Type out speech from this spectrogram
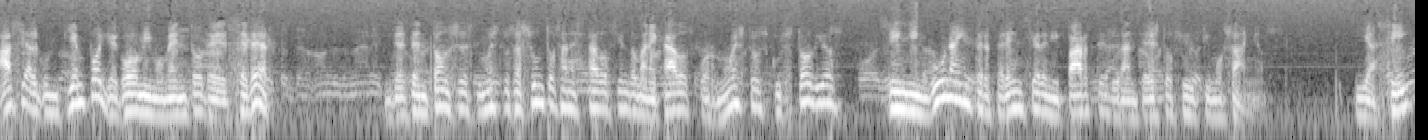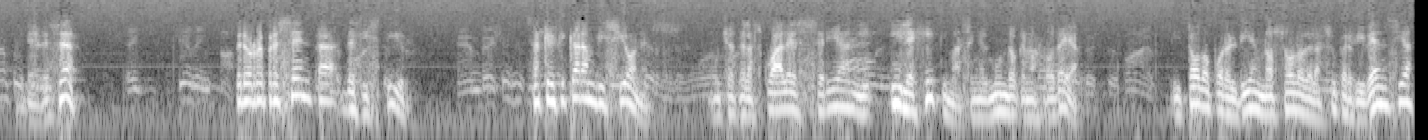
Hace algún tiempo llegó mi momento de ceder. Desde entonces nuestros asuntos han estado siendo manejados por nuestros custodios sin ninguna interferencia de mi parte durante estos últimos años. Y así debe ser. Pero representa desistir sacrificar ambiciones, muchas de las cuales serían ilegítimas en el mundo que nos rodea. Y todo por el bien no solo de la supervivencia,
